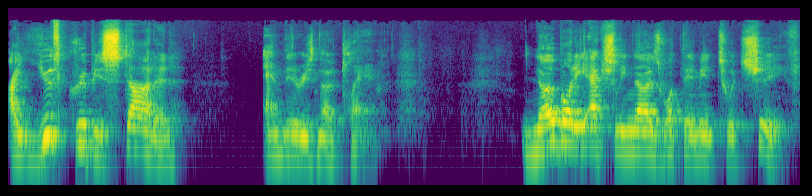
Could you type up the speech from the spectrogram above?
A youth group is started and there is no plan. Nobody actually knows what they're meant to achieve.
